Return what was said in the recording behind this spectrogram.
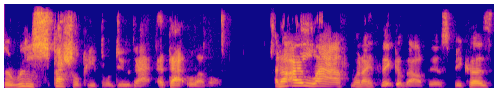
the really special people do that at that level. And I laugh when I think about this because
